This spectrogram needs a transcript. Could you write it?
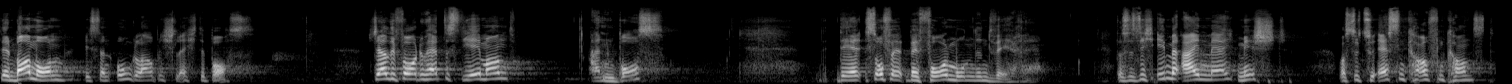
der Mammon ist ein unglaublich schlechter Boss. Stell dir vor, du hättest jemand, einen Boss, der so bevormundend wäre, dass er sich immer einmischt, was du zu essen kaufen kannst,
